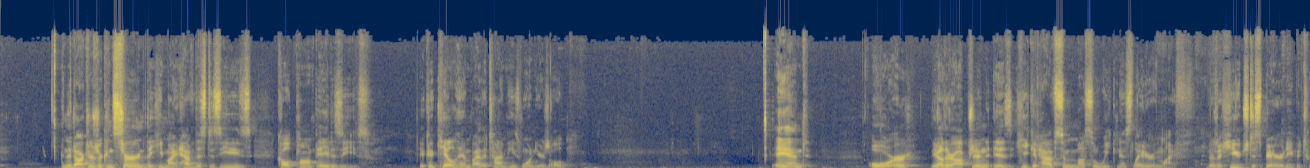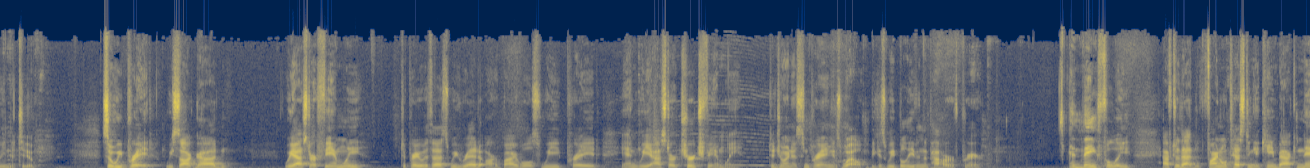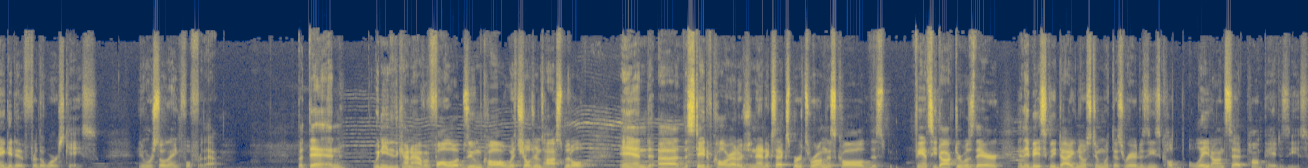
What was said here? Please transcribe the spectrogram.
and the doctors are concerned that he might have this disease called Pompe disease. It could kill him by the time he's one years old. And, or the other option is he could have some muscle weakness later in life. There's a huge disparity between the two. So we prayed. We sought God. We asked our family to pray with us. We read our Bibles. We prayed. And we asked our church family to join us in praying as well because we believe in the power of prayer. And thankfully, after that final testing, it came back negative for the worst case. And we're so thankful for that. But then we needed to kind of have a follow up Zoom call with Children's Hospital. And uh, the state of Colorado genetics experts were on this call. This fancy doctor was there. And they basically diagnosed him with this rare disease called late onset Pompe disease.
